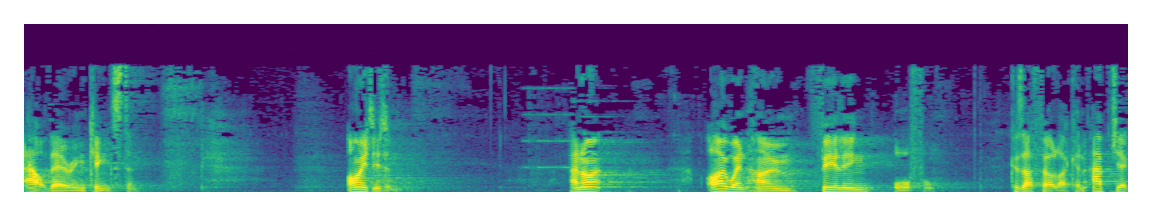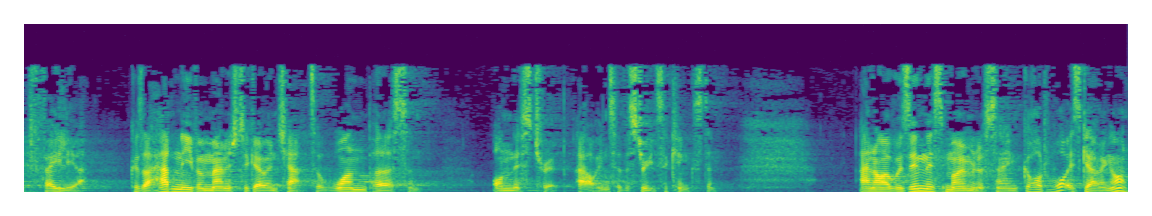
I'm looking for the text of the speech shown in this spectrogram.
out there in Kingston. I didn't. And I, I went home feeling awful because I felt like an abject failure because I hadn't even managed to go and chat to one person on this trip out into the streets of Kingston. And I was in this moment of saying, God, what is going on?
